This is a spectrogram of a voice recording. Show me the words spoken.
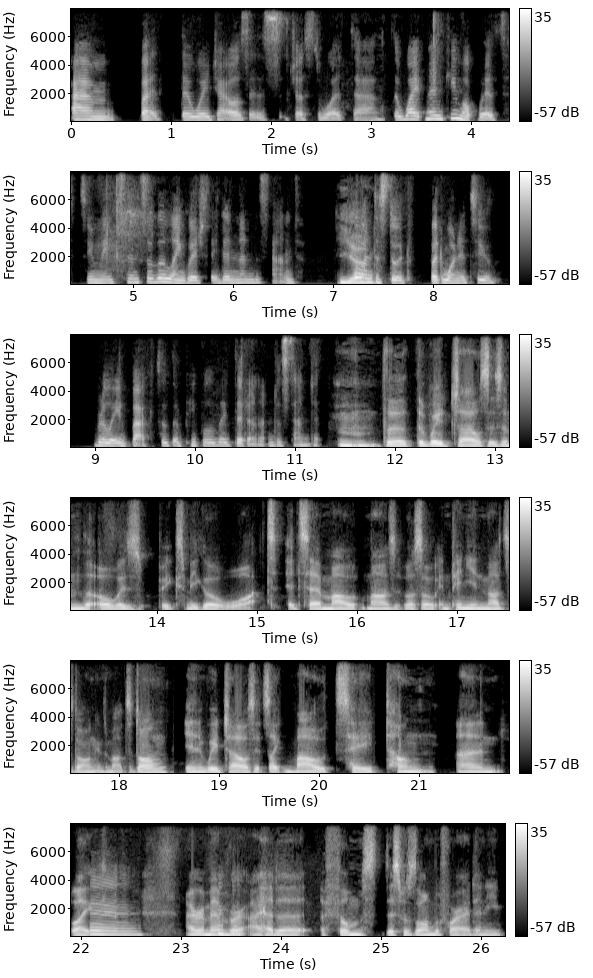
Um, but the Wade Giles is just what uh, the white men came up with to make sense of the language they didn't understand. Yeah. Or understood, but wanted to relate back to the people that didn't understand it. Mm-hmm. The the Wade Gilesism that always makes me go, what? It's a Mao Mao. Well, so in Pinyin, Mao Zedong is Mao Zedong. In Wade Giles, it's like Mao Tung. And like, mm. I remember I had a, a film. This was long before I had any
